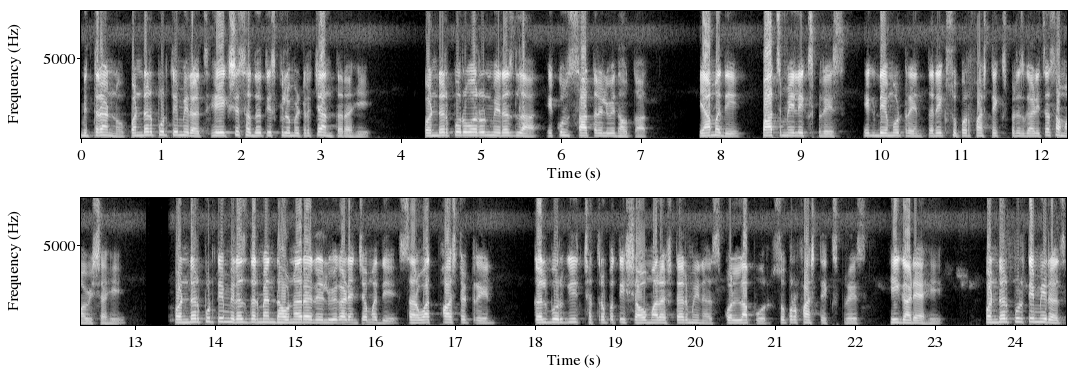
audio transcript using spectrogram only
मित्रांनो पंढरपूर ते मिरज हे एकशे सदतीस किलोमीटरचे अंतर आहे पंढरपूरवरून मिरजला एकूण सात रेल्वे धावतात. यामध्ये पाच मेल एक्सप्रेस एक डेमो ट्रेन तर एक सुपरफास्ट एक्सप्रेस गाडीचा समावेश आहे. पंढरपूर ते मिरज दरम्यान धावणाऱ्या रेल्वे गाड्यांच्या मध्ये सर्वात fast train Kalaburagi Chhatrapati Shahu Maharaj terminus Kolhapur superfast express ही गाडी आहे. पंढरपूर ते मिरज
